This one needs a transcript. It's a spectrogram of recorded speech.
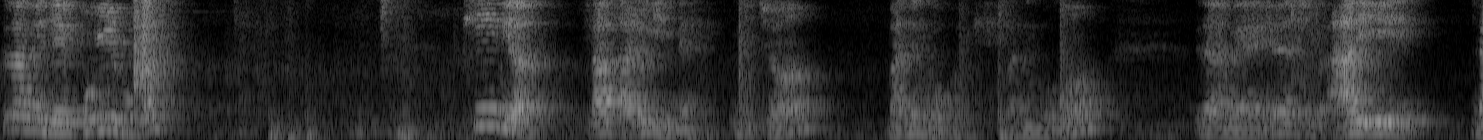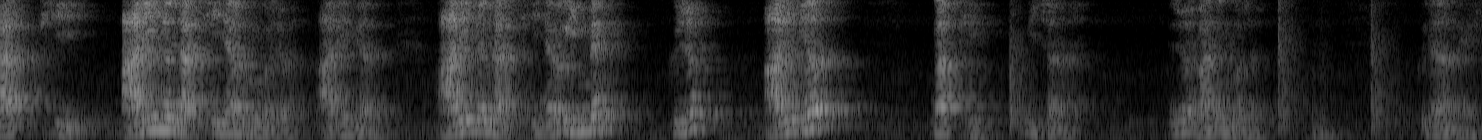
그 다음에 이제 보기를 볼까? P면 not R 여기 있네. 여기 있죠? 맞는 거고 이렇게 맞는 거고 그 다음에 얘는 지금 R이 not P R이면 not P냐 그런 거죠. R이면 R이면 not P냐 여기 있네? 그죠? R이면 not P 있잖아. 그죠? 맞는 거죠. 그 다음에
